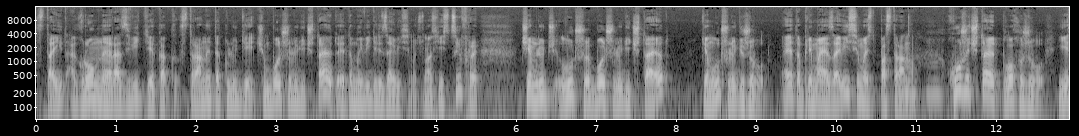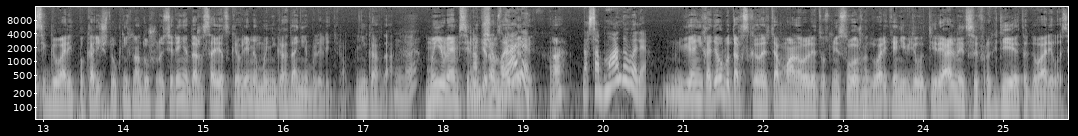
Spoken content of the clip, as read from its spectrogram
стоит огромное развитие как страны, так и людей. Чем больше люди читают, это мы видели зависимость. У нас есть цифры, чем лучше, больше люди читают, тем лучше люди живут. Это прямая зависимость по странам. Хуже читают, плохо живут. Если говорить по количеству книг на душу населения, даже в советское время мы никогда не были лидером. Никогда. Да? Мы являемся Нам лидером. Знаете, а? Нас обманывали? Я не хотел бы так сказать, обманывали, тут мне сложно говорить. Я не видел эти реальные цифры, где это говорилось.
